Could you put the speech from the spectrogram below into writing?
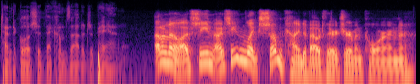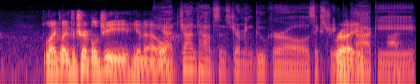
tentacle shit that comes out of Japan. I don't know. I've seen I've seen like some kind of out there German porn, like like the Triple G. You know, Yeah, John Thompson's German Goo Girls, Extreme Right. Uh,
